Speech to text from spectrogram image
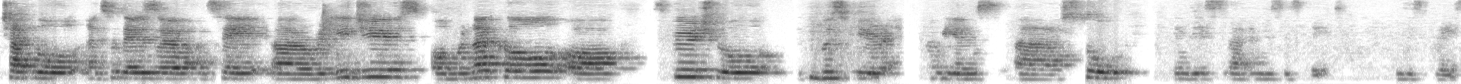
chapel. And so there's a, say, a religious or monacal or spiritual atmosphere ambience uh, soul in this uh, in this estate, in this place.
